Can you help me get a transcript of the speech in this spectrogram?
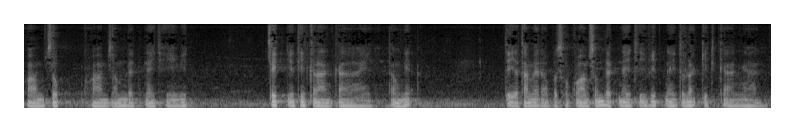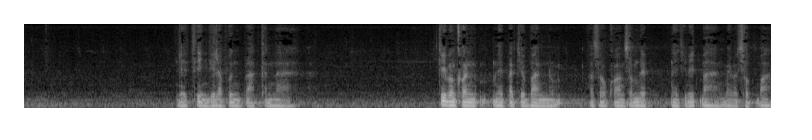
ความสุขความสำเร็จในชีวิต ติดอยู่ที่กลางกายตรงเนี้ยที่จะทำให้เราประสบความสำเร็จในชีวิตในธุรกิจการงาน ในสิ่งที่เราพึงปรารถนา ที่บางคนในปัจจุบันประสบความสำเร็จในชีวิตบ้าง ไม่ประสบบ้าง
